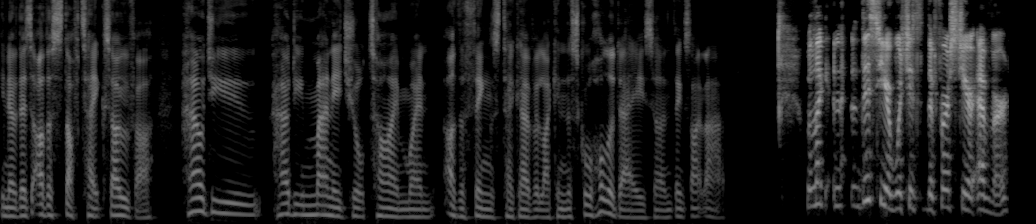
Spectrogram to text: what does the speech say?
you know there's other stuff takes over how do you how do you manage your time when other things take over like in the school holidays and things like that well like this year which is the first year ever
